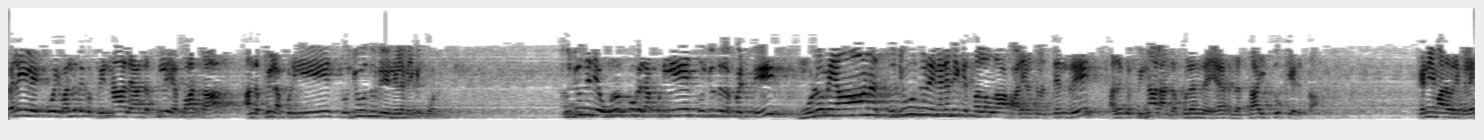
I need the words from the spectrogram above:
வெளியில போய் வந்ததுக்கு பின்னால அந்த பிள்ளைய பார்த்தா அந்த பிள்ளை அப்படியே சுஜூதுடைய நிலைமைக்கு போனது சுஜூதுடைய உறுப்புகள் அப்படியே சுஜூதுல பட்டு முழுமையான சுஜூதுடைய நிலைமைக்கு சொல்லலாம் ஆலயத்தில் சென்று அதுக்கு பின்னால் அந்த குழந்தைய அந்த தாய் தூக்கி எடுத்தான். கண்ணியமானவர்களே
